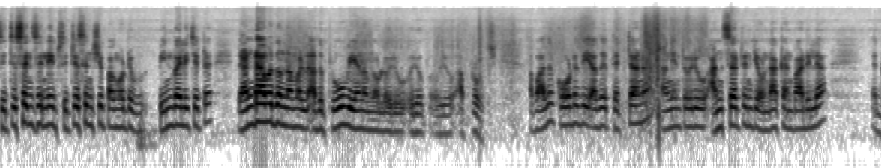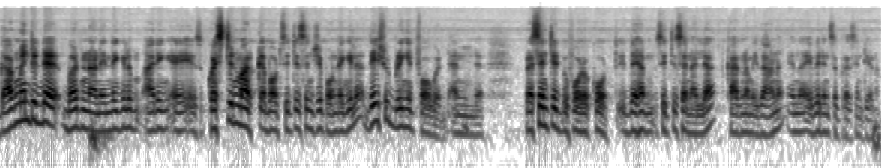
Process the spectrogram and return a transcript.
സിറ്റിസൻസിന്റെയും സിറ്റിസൺഷിപ്പ് അങ്ങോട്ട് പിൻവലിച്ചിട്ട് രണ്ടാമതും നമ്മൾ അത് പ്രൂവ് ചെയ്യണം എന്നുള്ളൊരു ഒരു ഒരു അപ്രോച്ച് അപ്പോൾ അത് കോടതി അത് തെറ്റാണ്. അങ്ങനത്തെ ഒരു അൺസർട്ടനിറ്റി ഉണ്ടാക്കാൻ പാടില്ല. ഗവൺമെന്റിന്റെ ബേർഡനാണ് എന്തെങ്കിലും ആരെങ്കിലും ക്വസ്റ്റ്യൻ മാർക്ക് അബൌട്ട് സിറ്റിസൺഷിപ്പ് ഉണ്ടെങ്കിൽ they should bring it forward and presented before a court ഇദ്ദേഹം സിറ്റിസൺ അല്ല. കാരണം ഇതാണ് എന്ന് എവിഡൻസ് പ്രസന്റ് ചെയ്യണം.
